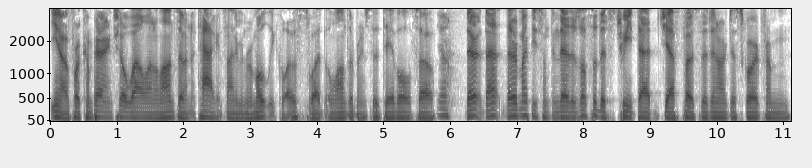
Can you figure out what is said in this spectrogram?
you know, if we're comparing Chilwell and Alonso in attack, it's not even remotely close what Alonso brings to the table. So Yeah. there that there might be something there. There's also this tweet that Jeff posted in our Discord from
